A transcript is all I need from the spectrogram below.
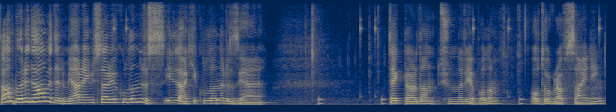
Tamam böyle devam edelim ya. Rey Mysterio'yu kullanırız. İlla ki kullanırız yani. Tekrardan şunları yapalım. Autograph signing.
